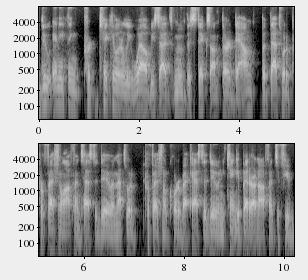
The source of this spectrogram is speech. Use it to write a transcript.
do anything particularly well besides move the sticks on third down, but that's what a professional offense has to do, and that's what a professional quarterback has to do. And you can't get better on offense if you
